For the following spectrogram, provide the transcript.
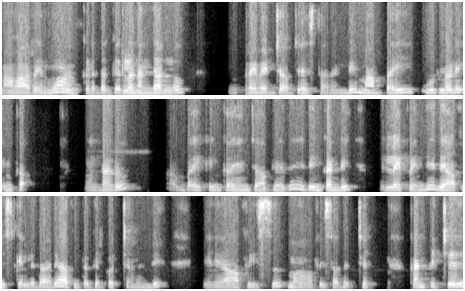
మా వారేమో ఇక్కడ దగ్గరలో నంద్యాలలో ప్రైవేట్ జాబ్ చేస్తారండి. మా అబ్బాయి ఊర్లోనే ఇంకా ఉంటాడు అబ్బాయికి ఇంకా ఏం జాబ్ లేదు. ఇది ఇంకండి ఇల్లు అయిపోయింది. ఇది ఆఫీస్కి వెళ్ళే దారి. ఆఫీస్ దగ్గరికి వచ్చానండి. ఇది ఆఫీస్ మా ఆఫీస్ అదే చెట్ కనిపించేది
